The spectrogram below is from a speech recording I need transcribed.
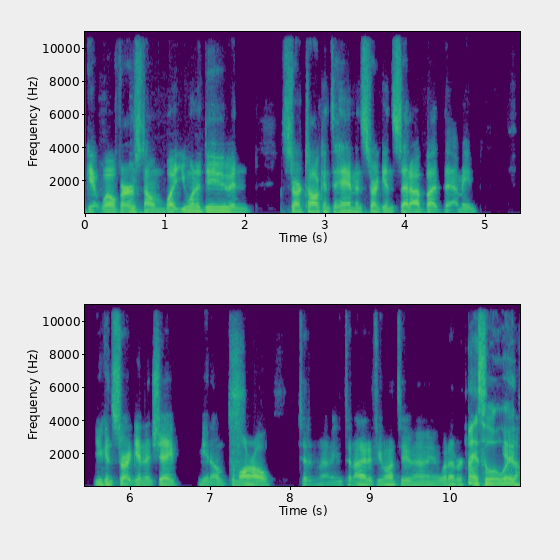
get well versed on what you want to do and start talking to him and start getting set up. But I mean, you can start getting in shape, you know, tomorrow. To, I mean, tonight if you want to. I mean, whatever. It's a little late. Know?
